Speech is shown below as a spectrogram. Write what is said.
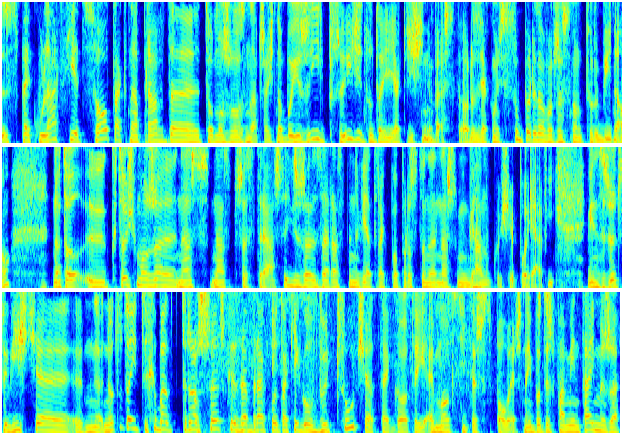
e, spekulacje, co tak naprawdę to może oznaczać. No bo jeżeli przyjdzie tutaj jakiś inwestor z jakąś super nowoczesną turbiną, no to ktoś może nas, nas przestraszyć, że zaraz ten wiatrak po prostu na naszym ganku się pojawi. Więc rzeczywiście, no tutaj chyba troszeczkę zabrakło takiego wyczucia tego, tej emocji też społecznej, bo też pamiętajmy, że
